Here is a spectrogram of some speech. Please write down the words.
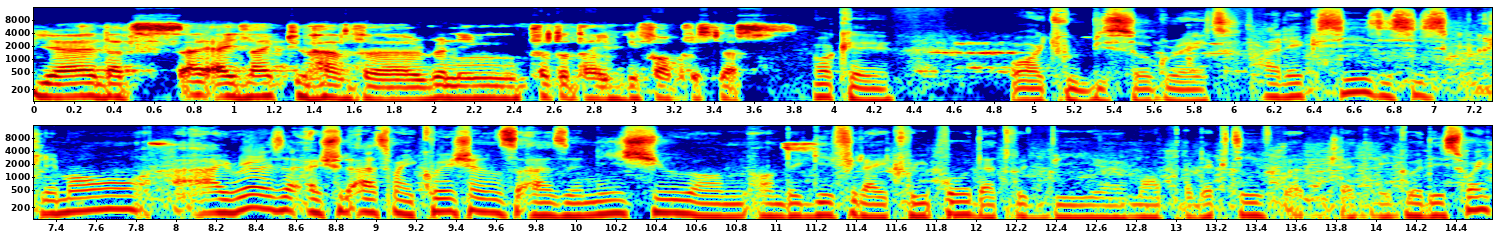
Yeah that's I, would like to have a running prototype before christmas. Okay Oh, it would be so great. Alexis, this is Clément. I realize I should ask my questions as an issue on, on the Gephi Lite repo. That would be uh, more productive, but let me go this way.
